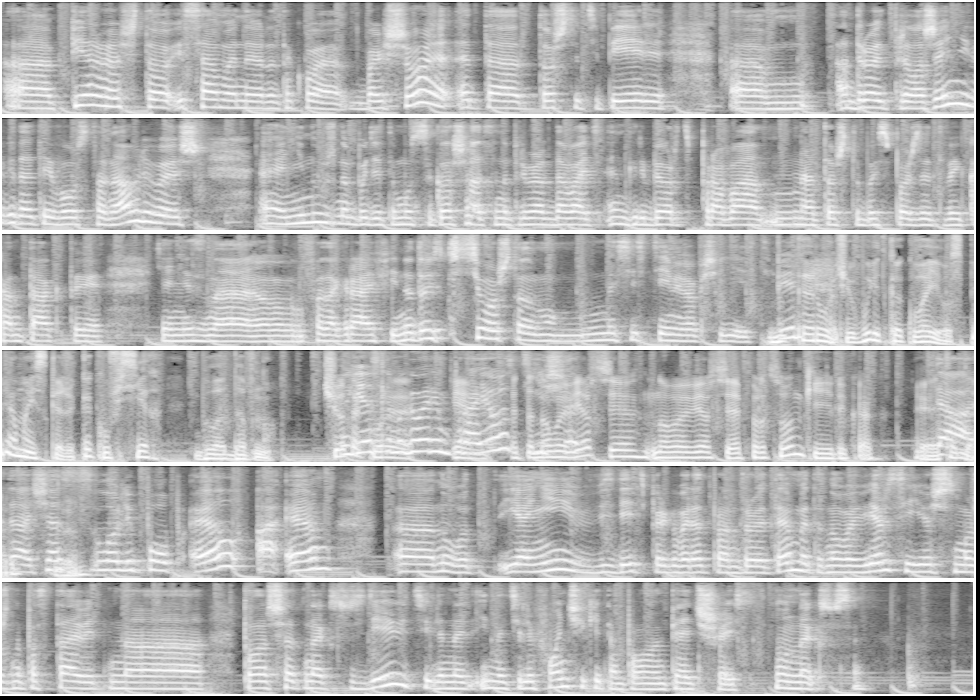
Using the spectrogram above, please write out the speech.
А, первое, что и самое, наверное, такое большое, это то, что теперь эм, Android-приложение, когда ты его устанавливаешь, э, не нужно будет ему соглашаться, например, давать Angry Birds права на то, чтобы использовать твои контакты, я не знаю, фотографии. Ну, то есть все, что на системе вообще есть. Ну, теперь... Ну, короче, будет как в iOS. Прямо и скажи, как у всех было давно. Что ну, такое? Если мы говорим про iOS... Это еще... новая версия, новая версия операционки или как? Это да, да, да. Сейчас да. Lollipop L, а M, э, ну вот, и они везде теперь говорят про Android M. Это новая версия. Ее сейчас можно поставить на планшет Nexus 9 или на, и на телефончике, там, по-моему, 5-6. Ну, Nexus.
